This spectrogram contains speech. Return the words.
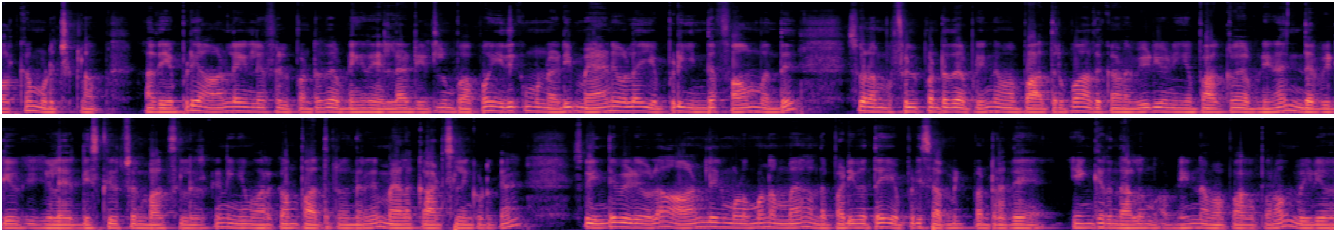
ஒர்க்கை முடிச்சுக்கலாம். அதை எப்படி ஆன்லைனில் ஃபில் பண்ணுறது அப்படிங்கிற எல்லா டீட்டெயிலும் பார்ப்போம். இதுக்கு முன்னாடி மேனுவலாக எப்படி இந்த ஃபார்ம் வந்து ஸோ நம்ம ஃபில் பண்ணுறது அப்படின்னு நம்ம பார்த்துருப்போம். அதுக்கான வீடியோ நீங்கள் பார்க்கல அப்படின்னா இந்த வீடியோக்கு கீழே டிஸ்கிரிப்ஷன் பாக்ஸில் இருக்குது நீங்கள் மறக்காமல் பார்த்துட்டு வந்துருங்க. மேலே கார்ட்ஸ்லையும் கொடுக்குறேன். ஸோ இந்த வீடியோவில் ஆன்லைன் மூலமாக நம்ம அந்த படிவத்தை எப்படி சப்மிட் பண்ணுறது எங்கே இருந்தாலும் அப்படின்னு நம்ம பார்க்க போகிறோம் வீடியோ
